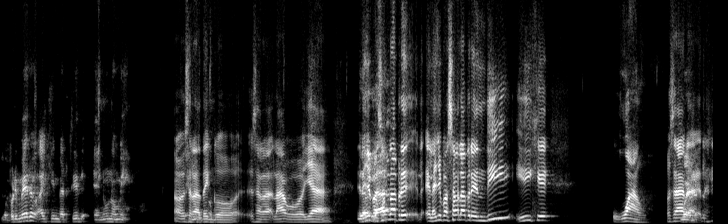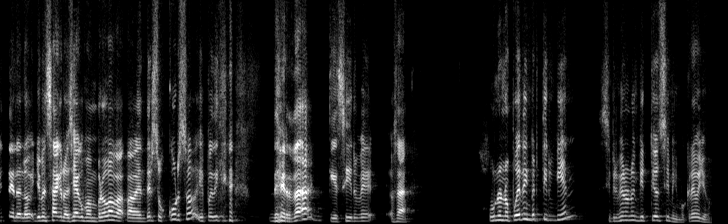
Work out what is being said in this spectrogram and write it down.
Lo primero, hay que invertir en uno mismo. No, esa la tengo, esa la, hago ya. El año, pasado la, el año, pasado la, aprendí y dije, wow. O sea, la, gente, yo pensaba que lo decía como en broma para vender sus cursos y después dije, de verdad que sirve. O sea, uno no puede invertir bien si primero no invirtió en sí mismo, creo yo.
